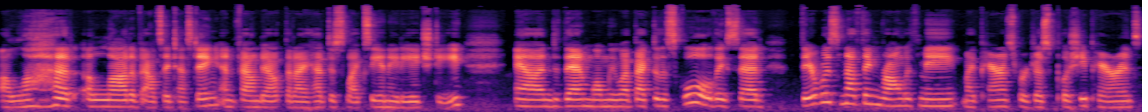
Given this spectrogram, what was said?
a lot a lot of outside testing and found out that I had dyslexia and ADHD. And then when we went back to the school, they said there was nothing wrong with me. My parents were just pushy parents,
